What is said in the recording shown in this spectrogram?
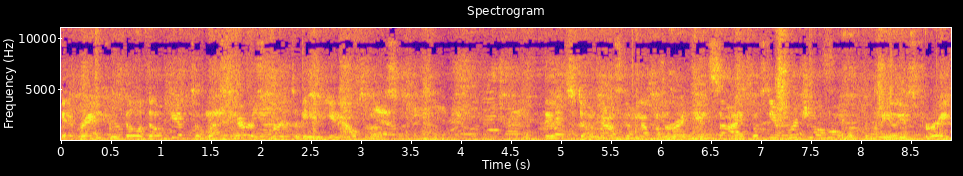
It ran from Philadelphia to West Harrisburg to the Indian Outpost. The old stone house coming up on the right-hand side was the original home of Cornelius Ferree.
